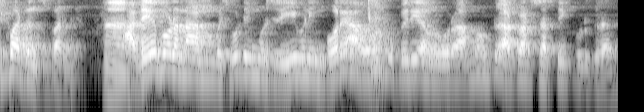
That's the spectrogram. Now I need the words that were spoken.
இம்பார்ட்டன்ஸ் பாருங்கள் அதே போல் நான் ஷூட்டிங் முடிச்சுட்டு ஈவினிங் போகிறேன் அவர் வந்து பெரிய ஒரு அமௌண்ட்டு அட்வான்ஸ் தூக்கி கொடுக்குறாரு.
